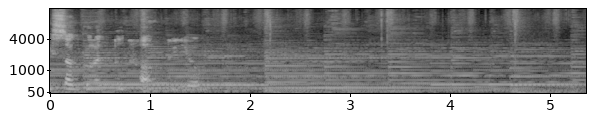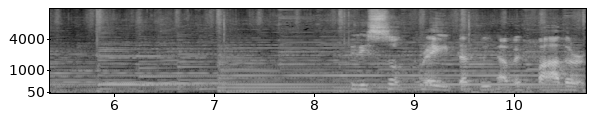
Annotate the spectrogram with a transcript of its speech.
It's so good to talk to you. It is so great that we have a father,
